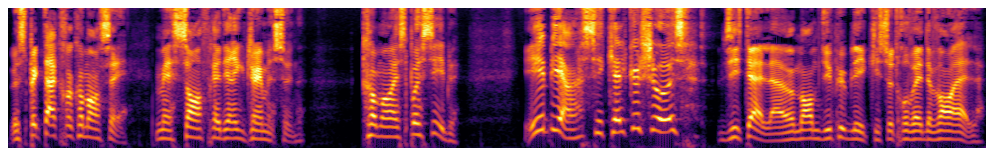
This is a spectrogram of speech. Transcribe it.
Le spectacle recommençait, mais sans Frédéric Jameson. Comment est-ce possible? Eh bien, c'est quelque chose, dit-elle à un membre du public qui se trouvait devant elle.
